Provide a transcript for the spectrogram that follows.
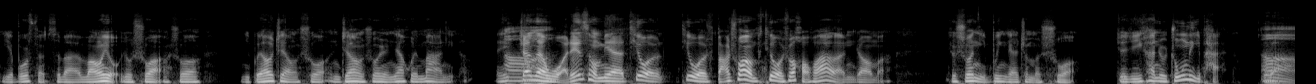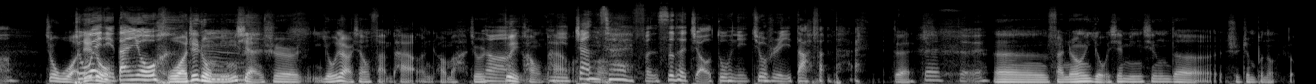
也不是粉丝吧，网友就说啊，说你不要这样说，你这样说人家会骂你的。哎，啊站在我这层面，替我替我拔创，替我说好话了，你知道吗？就说你不应该这么说，就一看就是中立派，对吧？啊，就我就为这种你担忧。我这种嗯明显是有点像反派了，你知道吗？就是对抗派。你站嗯在粉丝的角度，你就是一大反派。对，对，对嗯，反正有些明星的是真不能惹。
